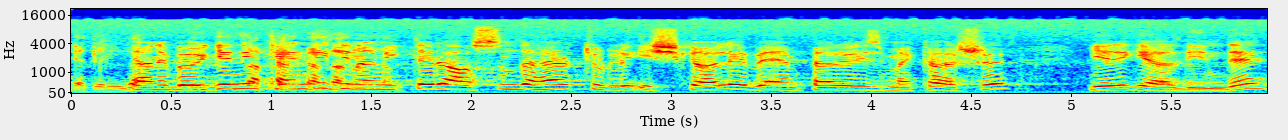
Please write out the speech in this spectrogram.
edildiler. Yani bölgenin Zafer kendi kazanırlar. dinamikleri aslında her türlü işgale ve emperyalizme karşı yeri geldiğinde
